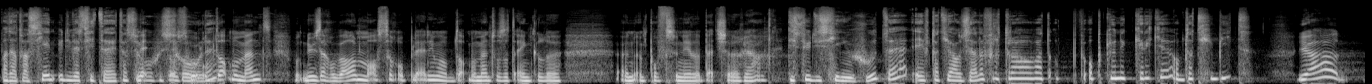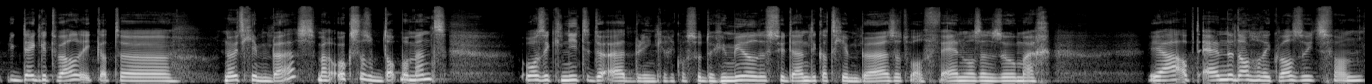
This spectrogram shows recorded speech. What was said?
Maar dat was geen universiteit, dat is Nee, dat was hogeschool. op dat moment, want nu is er wel een masteropleiding, maar op dat moment was dat enkel een, een professionele bachelor. Ja. Die studies gingen goed. Hè? Heeft dat jouw zelfvertrouwen wat op, op kunnen krikken op dat gebied? Ja, ik denk het wel. Ik had eh, nooit geen buis, maar ook zelfs op dat moment was ik niet de uitblinker. Ik was zo de gemiddelde student. Ik had geen buis, wat wel fijn was en zo, maar ja, op het einde dan had ik wel zoiets van,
